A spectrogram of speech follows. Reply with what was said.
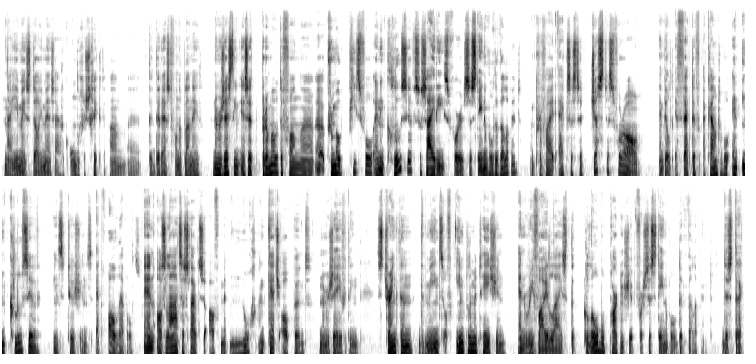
Nou, hiermee stel je mensen eigenlijk ondergeschikt aan uh, de, de, rest van de planeet. Nummer 16 is het promoten van uh, promote peaceful and inclusive societies for sustainable development and provide access to justice for all and build effective, accountable and inclusive institutions at all levels. En als laatste sluiten ze af met nog een catch-all punt, nummer 17. Strengthen the means of implementation and revitalize the global partnership for sustainable development. Dus trek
